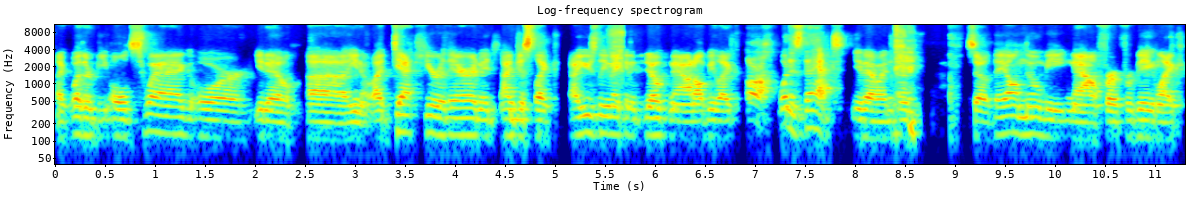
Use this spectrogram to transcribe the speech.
like whether it be old swag or you know uh, you know a deck here or there and it, i'm just like i usually make it a joke now and i'll be like oh what is that you know and, and so they all know me now for for being like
